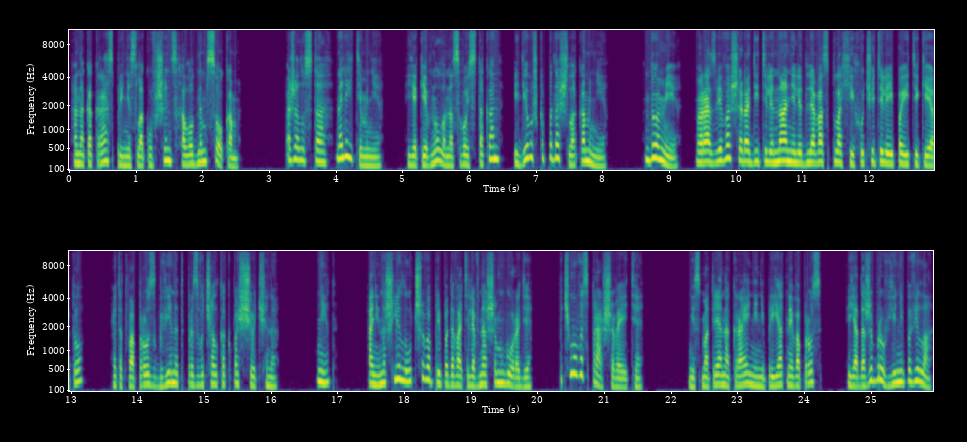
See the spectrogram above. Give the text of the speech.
Она как раз принесла кувшин с холодным соком. «Пожалуйста, налейте мне». Я кивнула на свой стакан, и девушка подошла ко мне. «Доми, разве ваши родители наняли для вас плохих учителей по этикету?» Этот вопрос Гвинет прозвучал как пощечина. «Нет, они нашли лучшего преподавателя в нашем городе. Почему вы спрашиваете?» Несмотря на крайне неприятный вопрос, я даже бровью не повела.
